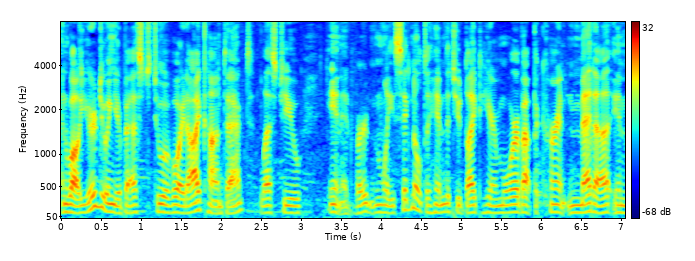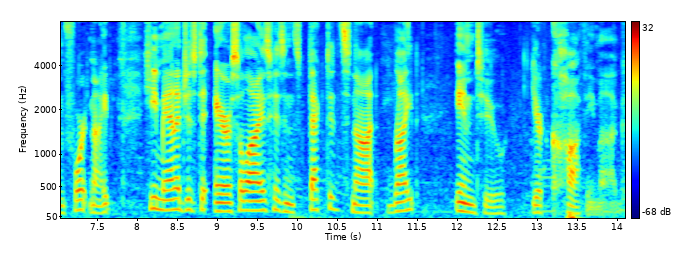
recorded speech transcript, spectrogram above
And while you're doing your best to avoid eye contact, lest you inadvertently signal to him that you'd like to hear more about the current meta in Fortnite, he manages to aerosolize his infected snot right into your coffee mug,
